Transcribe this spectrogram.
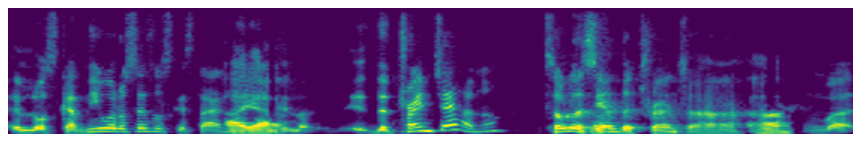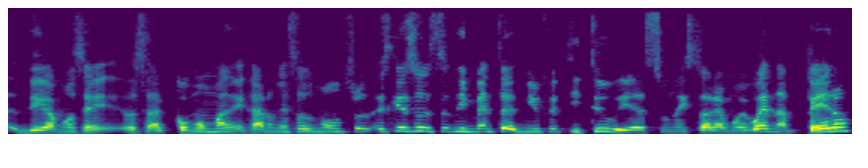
los carnívoros esos que están, Ah, de lo- eh, The Trench era, ¿no? Solo decían The Trench, ajá. Ajá. Digamos, eh, o sea, cómo manejaron esos monstruos. Es que eso es un invento de New 52 y es una historia muy buena, pero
